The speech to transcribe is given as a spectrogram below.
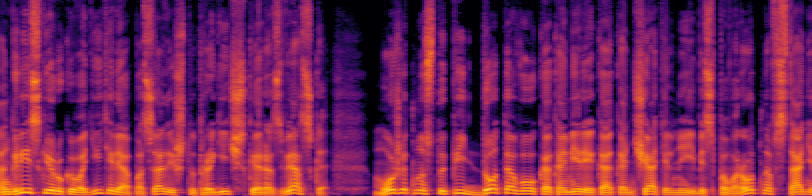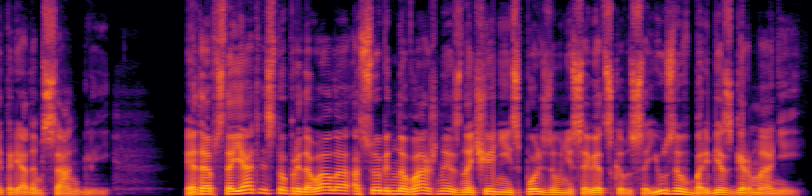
Английские руководители опасались, что трагическая развязка может наступить до того, как Америка окончательно и бесповоротно встанет рядом с Англией. Это обстоятельство придавало особенно важное значение использованию Советского Союза в борьбе с Германией.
